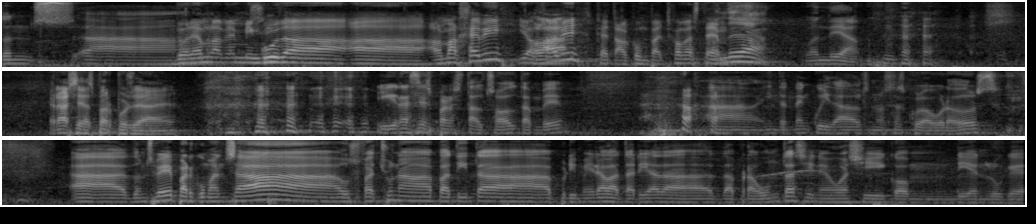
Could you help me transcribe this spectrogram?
Doncs... Uh... Donem la benvinguda a, al Marc Heavy i al Hola. Javi. Què tal, companys? Com estem? Bon dia. Bon dia. Gràcies per pujar, eh? I gràcies per estar al sol també. Uh, intentem cuidar els nostres col·laboradors. Uh, doncs bé, per començar us faig una petita primera bateria de, de preguntes si aneu així com dient el que,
